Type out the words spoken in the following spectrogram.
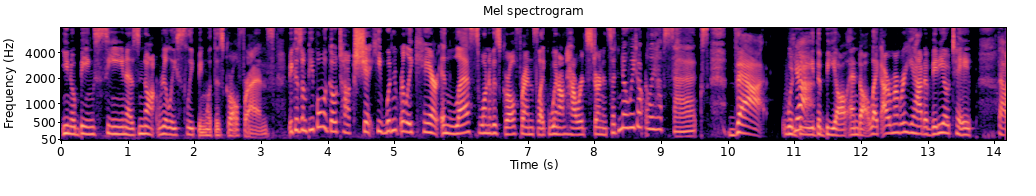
you know, being seen as not really sleeping with his girlfriends. Because when people would go talk shit, he wouldn't really care unless one of his girlfriends like went on Howard Stern and said, No, we don't really have sex. That would Yeah. be the be all end all. Like I remember he had a videotape That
